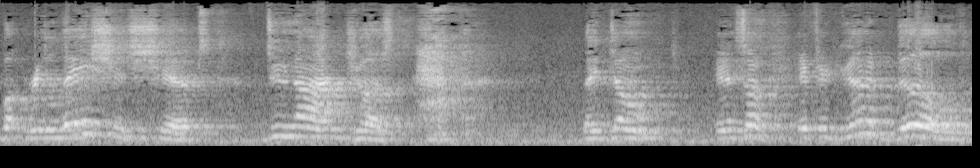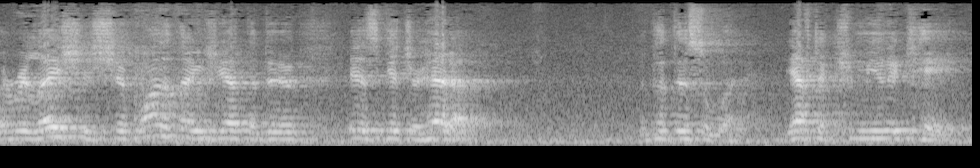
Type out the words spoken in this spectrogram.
But relationships do not just happen. They don't. And so, if you're going to build a relationship, one of the things you have to do is get your head up and put this away. You have to communicate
